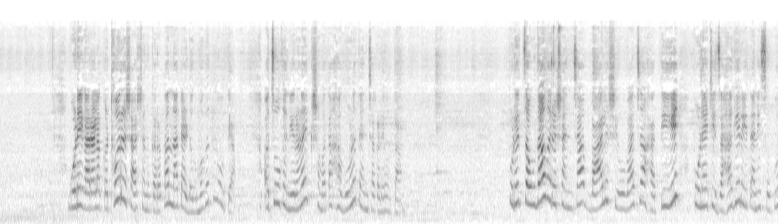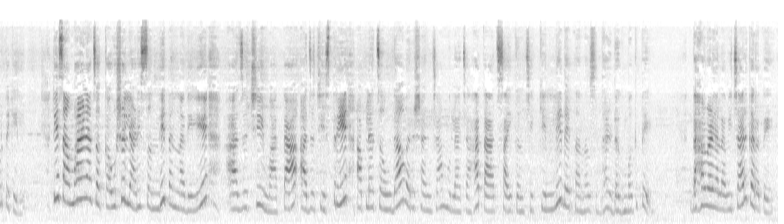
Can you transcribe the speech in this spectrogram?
गुन्हेगाराला कठोर शासन करताना त्या डगमगत नव्हत्या. अचूक निर्णय क्षमता हा गुण त्यांच्याकडे होता. पुढे चौदा वर्षांच्या बाल शिवबाच्या हाती पुण्याची जहागिरी त्यांनी सुपूर्त केली. ती सांभाळण्याचं कौशल्य आणि संधी त्यांना दिली आजची माता आजची स्त्री आपल्या चौदा वर्षांच्या मुलाच्या हातात सायकलची किल्ली देताना सुद्धा डगमगते. दहा वेळेला विचार करते.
